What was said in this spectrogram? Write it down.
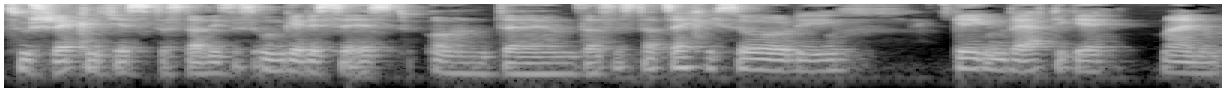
zu schrecklich ist, dass da dieses Ungewisse ist. Und äh, das ist tatsächlich so die gegenwärtige Meinung.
